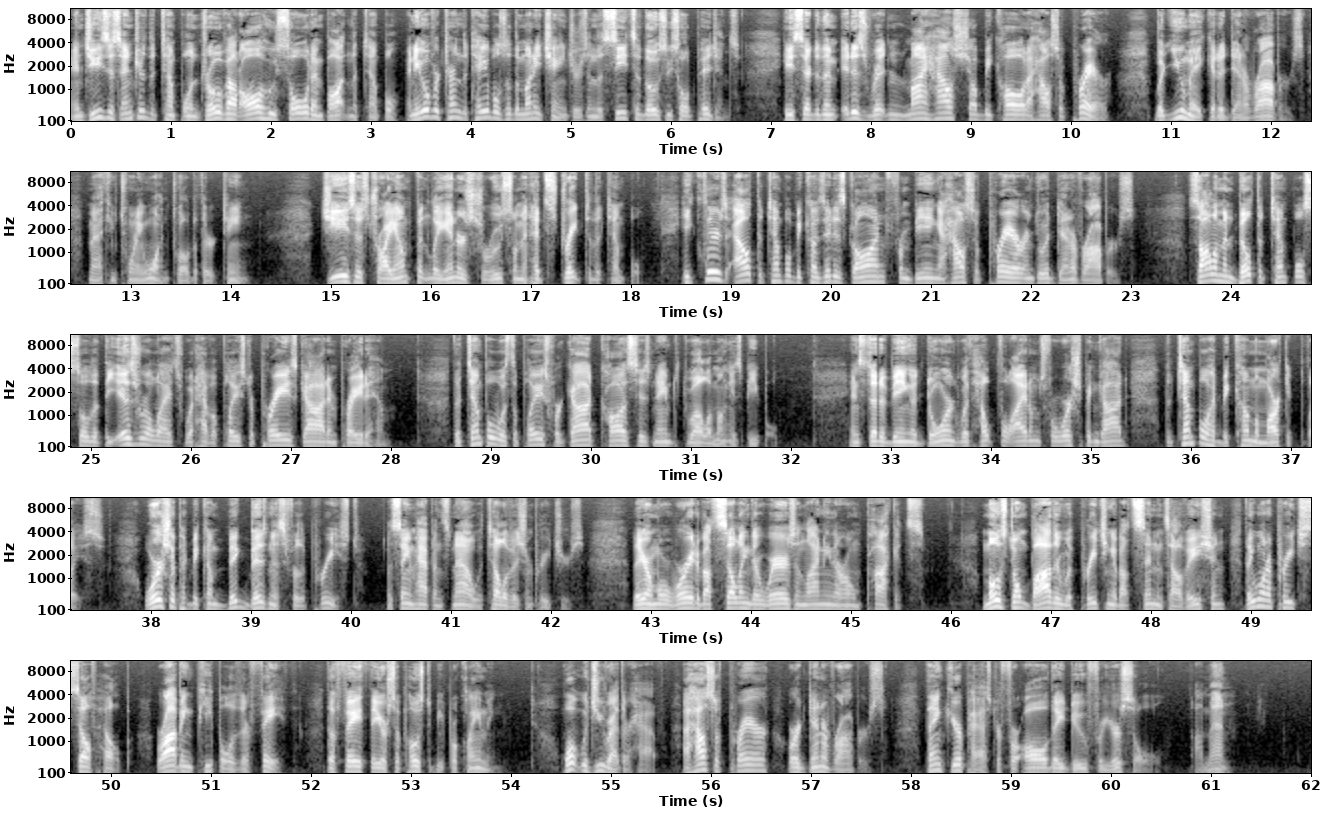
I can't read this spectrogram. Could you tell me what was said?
And Jesus entered the temple and drove out all who sold and bought in the temple, and he overturned the tables of the money changers and the seats of those who sold pigeons. He said to them, It is written, My house shall be called a house of prayer, but you make it a den of robbers. Matthew 21, 12 to 13. Jesus triumphantly enters Jerusalem and heads straight to the temple. He clears out the temple because it has gone from being a house of prayer into a den of robbers. Solomon built the temple so that the Israelites would have a place to praise God and pray to Him. The temple was the place where God caused his name to dwell among his people. Instead of being adorned with helpful items for worshiping God, the temple had become a marketplace. Worship had become big business for the priest. The same happens now with television preachers. They are more worried about selling their wares and lining their own pockets. Most don't bother with preaching about sin and salvation. They want to preach self help, robbing people of their faith, the faith they are supposed to be proclaiming. What would you rather have, a house of prayer or a den of robbers? Thank your pastor for all they do for your soul. Amen.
